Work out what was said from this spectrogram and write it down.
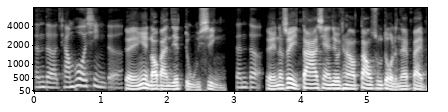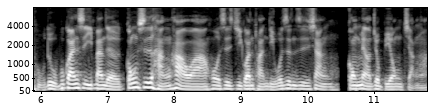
真的强迫性的。对，因为老板也笃信。真的。对，那所以大家现在就会看到到处都有人在拜普渡，不光是一般的公司行号啊，或者是机关团体，或甚至像公庙就不用讲了。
